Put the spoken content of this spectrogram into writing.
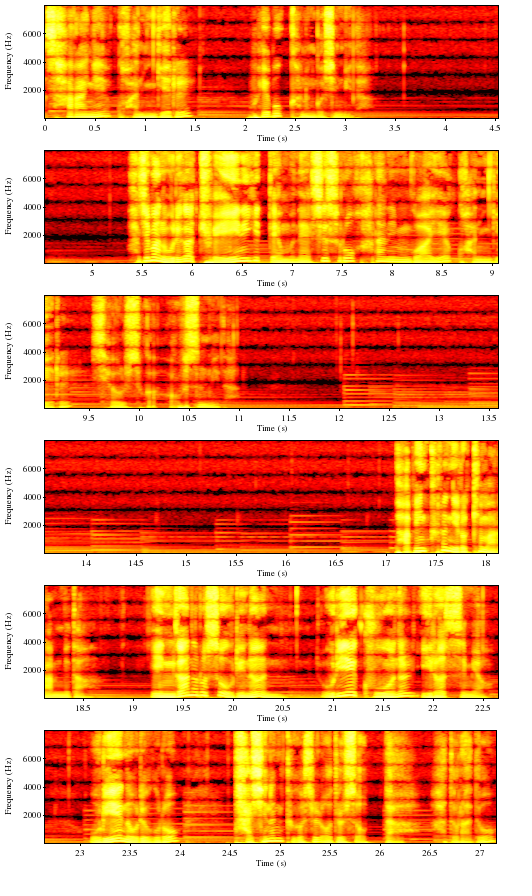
사랑의 관계를 회복하는 것입니다. 하지만 우리가 죄인이기 때문에 스스로 하나님과의 관계를 세울 수가 없습니다. 바빙클은 이렇게 말합니다. 인간으로서 우리는 우리의 구원을 잃었으며 우리의 노력으로 다시는 그것을 얻을 수 없다 하더라도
